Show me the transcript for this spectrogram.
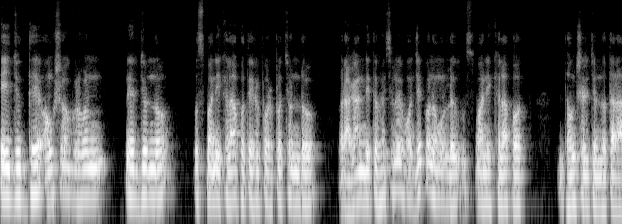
এই যুদ্ধে অংশগ্রহণের জন্য উসমানী খেলাফতের উপর প্রচণ্ড রাগান্বিত হয়েছিল এবং যে কোনো মূল্যে উসমানী খেলাফত ধ্বংসের জন্য তারা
